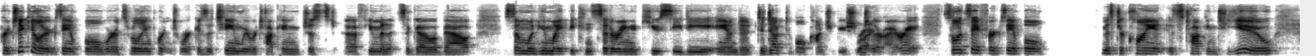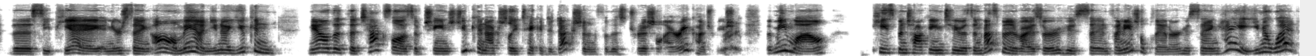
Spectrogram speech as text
particular example where it's really important to work as a team, we were talking just a few minutes ago about someone who might be considering a QCD and a deductible contribution to their IRA. So let's say, for example, Mr. Client is talking to you, the CPA, and you're saying, oh man, you know, you can, now that the tax laws have changed, you can actually take a deduction for this traditional IRA contribution. But meanwhile, he's been talking to his investment advisor who's saying financial planner who's saying hey you know what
